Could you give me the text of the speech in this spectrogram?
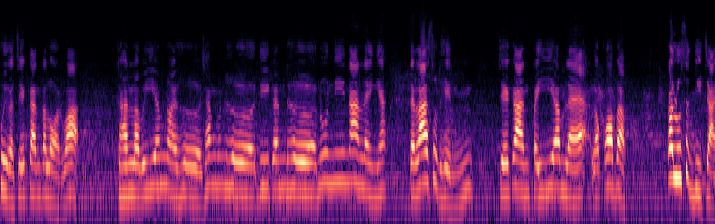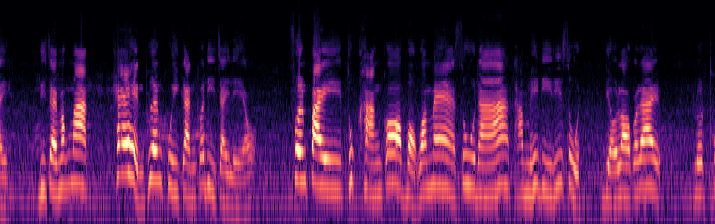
คุยกับเจ๊กันตลอดว่า การเราไปเยี่ยมหน่อยเถอะช่างมันเถอะดีกันเถอะนู่นนี่นั่นอะไรเงี้ย แต่ล่าสุดเห็นเจ๊กันไปเยี่ยมแล้ว แล้วก็แบบก็รู้สึกดีใจ ดีใจมากๆ แค่เห็นเพื่อนคุยกันก็ดีใจแล้ว เฟิร์นไปทุกครั้งก็บอกว่าแม่สู้นะทำให้ดีที่สุด เดี๋ยวเราก็ได้ลดโท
